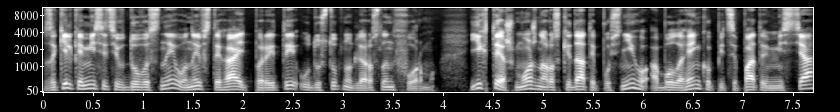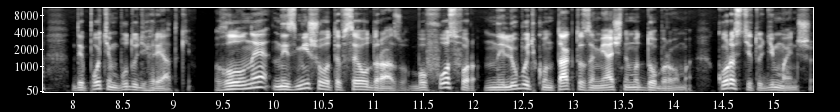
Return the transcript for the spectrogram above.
За кілька місяців до весни вони встигають перейти у доступну для рослин форму. Їх теж можна розкидати по снігу або легенько підсипати в місця, де потім будуть грядки. Головне не змішувати все одразу, бо фосфор не любить контакту з ам'ячними добривами, користі тоді менше.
